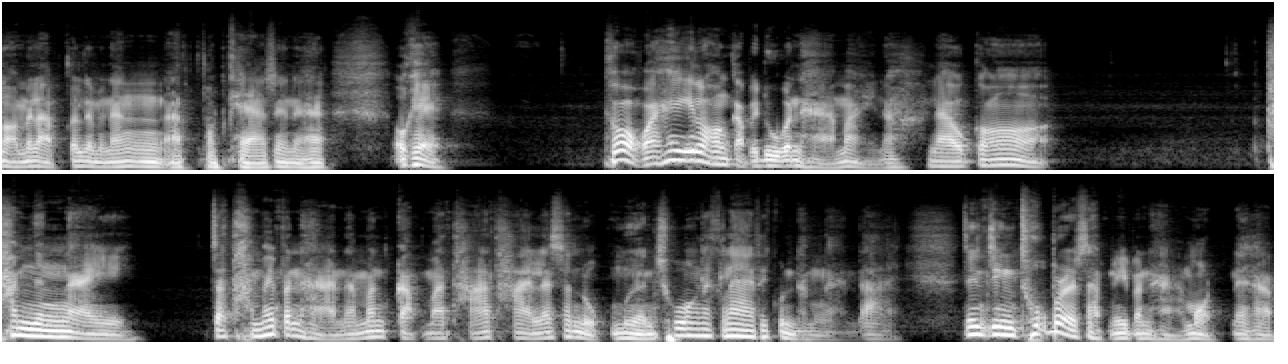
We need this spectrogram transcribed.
นอนไม่หลับก็เลยมานั่งอัดพอดแคสต์เลยนะฮะโอเคเขาบอกว่าให้ลองกลับไปดูปัญหาใหม่นะแล้วก็ทำยังไงจะทำให้ปัญหานะมันกลับมาท้าทายและสนุกเหมือนช่วงแรก ๆ ที่คุณทำงานได้ จริง ๆ ทุกบริษัทมีปัญหาหมดนะครับ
